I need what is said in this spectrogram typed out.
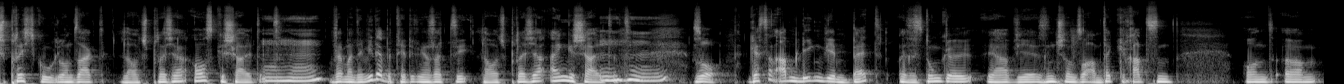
Spricht Google und sagt Lautsprecher ausgeschaltet. Mhm. Wenn man den wieder betätigt, dann sagt sie Lautsprecher eingeschaltet. Mhm. So, gestern Abend liegen wir im Bett, es ist dunkel, ja, wir sind schon so am Wegratzen und ähm,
